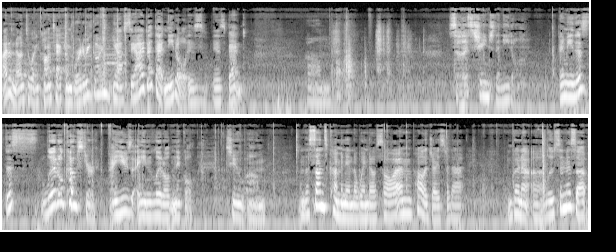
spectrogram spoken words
I don't know, do I contact embroidery gun? Yeah, see, I bet that needle is, is bent. Um, so let's change the needle. I mean, this, this little coaster, I use a little nickel to, um, and the sun's coming in the window, so I apologize for that. I'm gonna uh, loosen this up.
